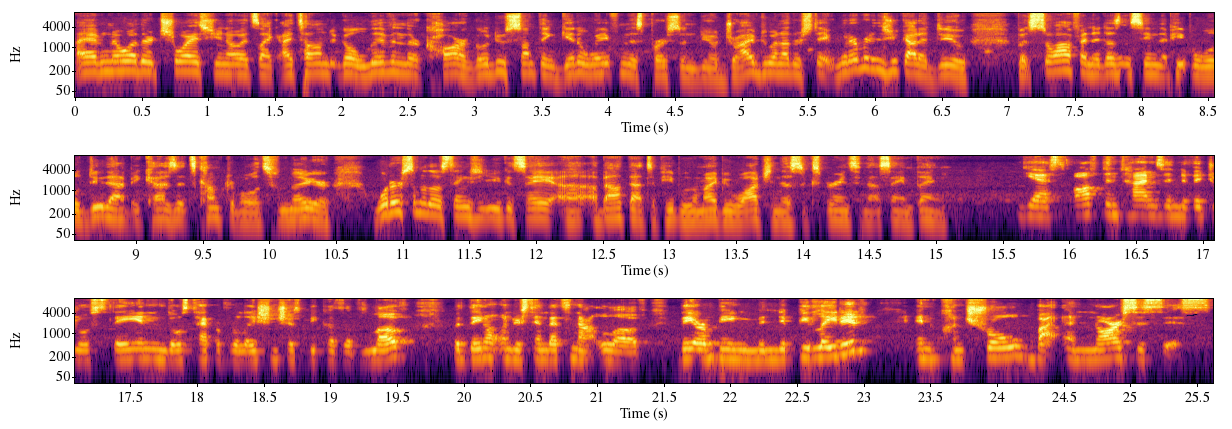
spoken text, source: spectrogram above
I have no other choice. You know, it's like I tell them to go live in their car, go do something, get away from this person, you know, drive to another state, whatever it is you got to do. But so often it doesn't seem that people will do that because it's comfortable, it's familiar. What are some of those things that you could say uh, about that to people who might be watching this, experiencing that same thing? yes oftentimes individuals stay in those type of relationships because of love but they don't understand that's not love they are being manipulated and controlled by a narcissist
